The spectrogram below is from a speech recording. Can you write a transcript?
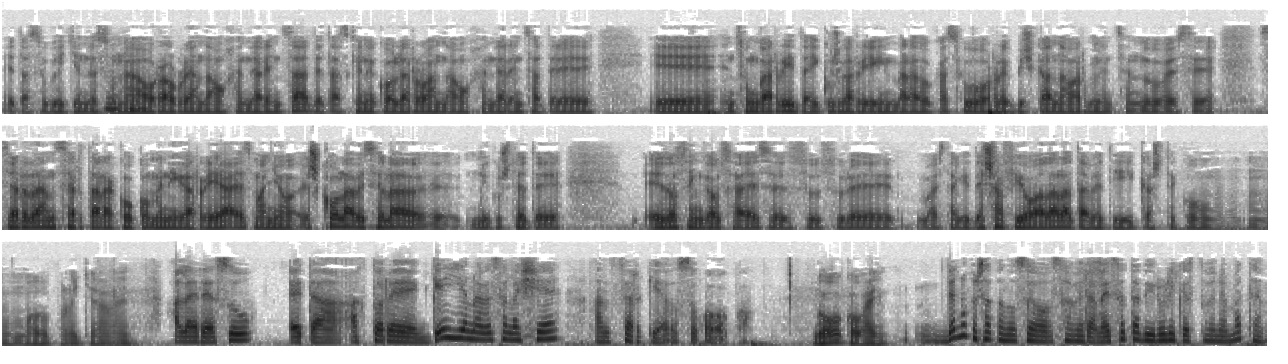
eta zuk egiten dezuna horra aurrean dagoen jendearentzat eta azkeneko lerroan dagoen jendearentzat ere e, entzungarri eta ikusgarri egin baradokazu horrek pixka nabarmentzen du ez e, zer dan zertarako komenigarria ez baino eskola bezala e, nik uste e, edozen gauza ez e, zure ba, ez dakit, desafioa dala eta beti ikasteko modu politia bai. Hala ere zu eta aktore gehiena bezalaxe antzerkia duzu gogoko. Gogoko bai. Denok esaten duzu gauza bera, naiz eta dirurik ez duen ematen.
